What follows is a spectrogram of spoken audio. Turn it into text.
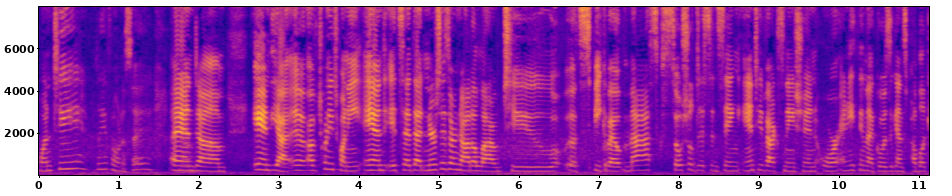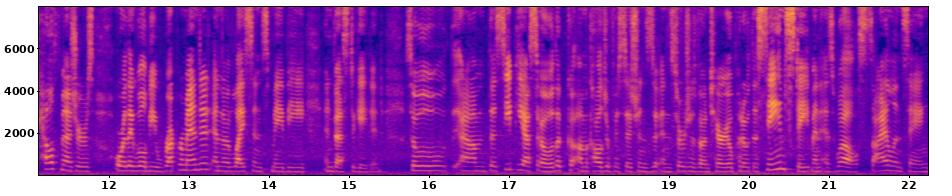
20, I believe I want to say, and um, and yeah, uh, of 2020, and it said that nurses are not allowed to uh, speak about masks, social distancing, anti-vaccination, or anything that goes against public health measures, or they will be reprimanded and their license may be investigated. So um, the CPSO, the um, College of Physicians and Surgeons of Ontario, put out the same statement as well, silencing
